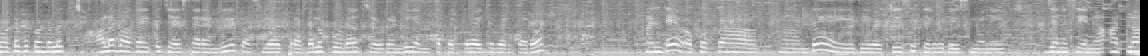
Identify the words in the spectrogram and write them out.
గొట్టపుకొండలో చాలా బాగా అయితే చేస్తారండి. అసలు ప్రభలు కూడా చూడండి ఎంత పెద్దవి అయితే పెడతారో. అంటే ఒక్కొక్క అంటే ఇది వచ్చేసి తెలుగుదేశం అని జనసేన అట్లా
